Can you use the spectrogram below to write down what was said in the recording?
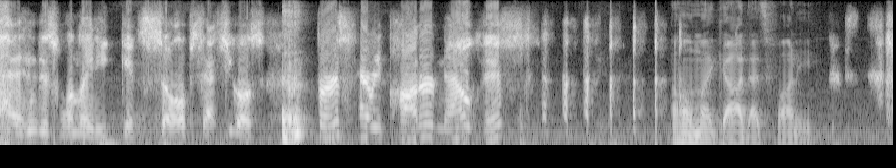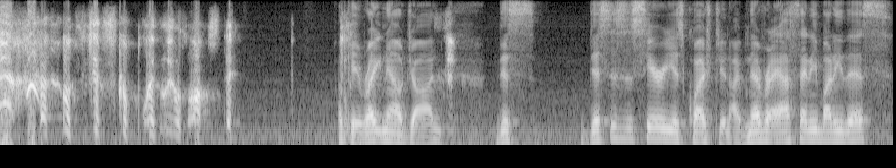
And this one lady gets so upset. She goes, First Harry Potter, now this. Oh my god, that's funny. I was just completely lost it. Okay, right now, John, this this is a serious question. I've never asked anybody this.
